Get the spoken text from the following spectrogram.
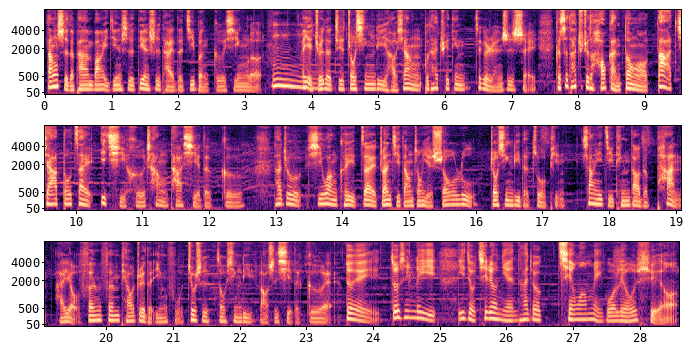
当时的潘安邦已经是电视台的基本歌星了。嗯，他也觉得这些周新丽好像不太确定这个人是谁，可是他就觉得好感动哦，大家都在一起合唱他写的歌。他就希望可以在专辑当中也收录周兴丽的作品。上一集听到的《盼》，还有《纷纷飘坠的音符》，就是周兴丽老师写的歌。哎，对，周兴丽一九七六年他就前往美国留学哦。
